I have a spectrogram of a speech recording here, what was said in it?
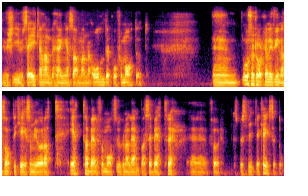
i och för sig kan hänga samman med ålder på formatet. Ehm, och såklart kan det finnas något i case som gör att ett tabellformat skulle kunna lämpa sig bättre eh, för det specifika caset. Då.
